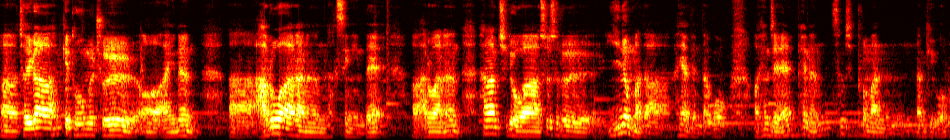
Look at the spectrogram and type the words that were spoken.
아, 저희가 함께 도움을 줄 어, 아이는 아, 아로아라는 학생인데 어, 아로아는 항암 치료와 수술을 2년마다 해야 된다고 어, 현재 폐는 30%만 남기고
